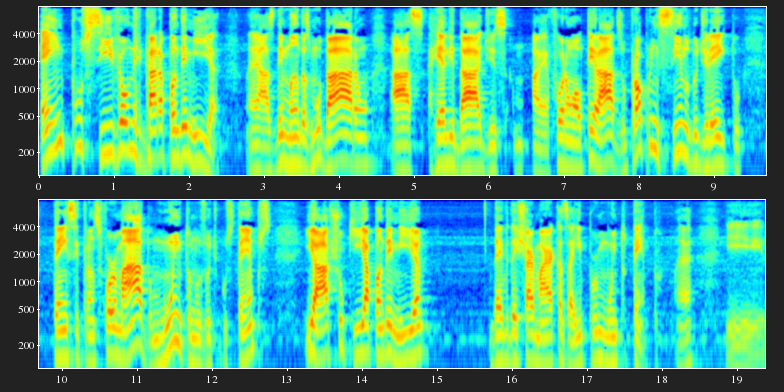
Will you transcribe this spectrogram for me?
é impossível negar a pandemia. É, as demandas mudaram, as realidades é, foram alteradas, o próprio ensino do direito tem se transformado muito nos últimos tempos e acho que a pandemia deve deixar marcas aí por muito tempo. Né? e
